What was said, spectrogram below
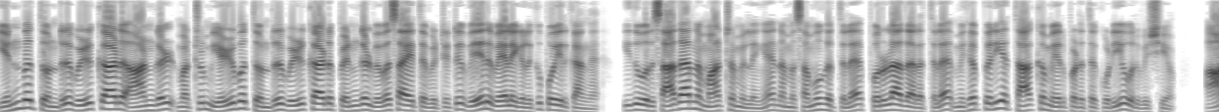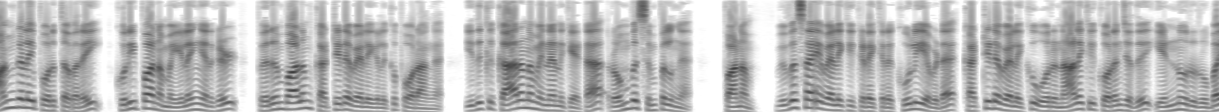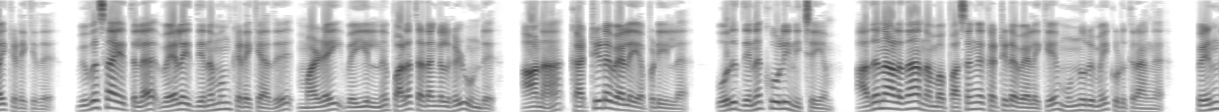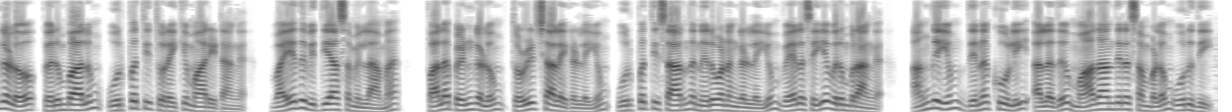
எண்பத்தொன்று விழுக்காடு ஆண்கள் மற்றும் எழுபத்தொன்று விழுக்காடு பெண்கள் விவசாயத்தை விட்டுட்டு வேறு வேலைகளுக்கு போயிருக்காங்க. இது ஒரு சாதாரண மாற்றம் இல்லைங்க. நம்ம சமூகத்துல பொருளாதாரத்துல மிகப்பெரிய தாக்கம் ஏற்படுத்தக்கூடிய ஒரு விஷயம். ஆண்களை பொறுத்தவரை குறிப்பா நம்ம இளைஞர்கள் பெரும்பாலும் கட்டிட வேலைகளுக்கு போறாங்க. இதுக்கு காரணம் என்னன்னு கேட்டா ரொம்ப சிம்பிளுங்க. பணம். விவசாய வேலைக்கு கிடைக்கிற கூலியை விட கட்டிட வேலைக்கு ஒரு நாளைக்கு குறைஞ்சது எண்ணூறு ரூபாய் கிடைக்குது. விவசாயத்துல வேலை தினமும் கிடைக்காது மழை வெயில்னு பல தடங்கல்கள் உண்டு. ஆனா கட்டிட வேலை அப்படி இல்ல. ஒரு தினக்கூலி நிச்சயம். அதனால தான் நம்ம பசங்க கட்டிட வேலைக்கு முன்னுரிமை கொடுக்கறாங்க. பெண்களோ பெரும்பாலும் உற்பத்தி துறைக்கு மாறிட்டாங்க. வயது வித்தியாசம் இல்லாம பல பெண்களும் தொழிற்சாலைகள்லையும் உற்பத்தி சார்ந்த நிறுவனங்கள்லையும் வேலை செய்ய விரும்புறாங்க. அங்கேயும் தினக்கூலி அல்லது மாதாந்திர சம்பளம் உறுதி.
